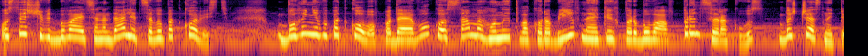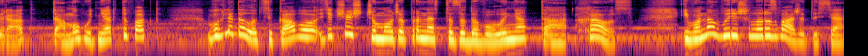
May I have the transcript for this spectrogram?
Усе, що відбувається надалі, це випадковість. Богині випадково впадає в око саме гонитва кораблів, на яких перебував принц Сиракуз, безчесний пірат та могутній артефакт. Виглядало цікаво, як щось, що може принести задоволення та хаос. І вона вирішила розважитися,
